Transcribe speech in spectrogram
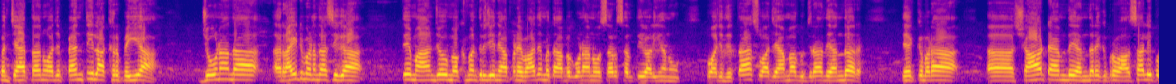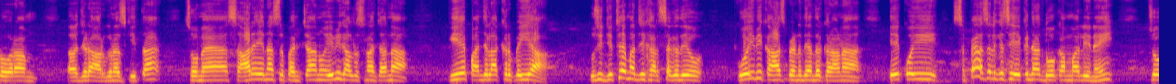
ਪੰਚਾਇਤਾਂ ਨੂੰ ਅੱਜ 35 ਲੱਖ ਰੁਪਈਆ ਜੋ ਉਹਨਾਂ ਦਾ ਰਾਈਟ ਬਣਦਾ ਸੀਗਾ ਤੇ ਮਾਨਯੋਗ ਮੁੱਖ ਮੰਤਰੀ ਜੀ ਨੇ ਆਪਣੇ ਵਾਅਦੇ ਮੁਤਾਬਕ ਉਹਨਾਂ ਨੂੰ ਸਰਵਸੰਮਤੀ ਵਾਲੀਆਂ ਨੂੰ ਉਹ ਅੱਜ ਦਿੱਤਾ। ਸੋ ਅੱਜ ਆਮਾ ਗੁਜਰਾ ਦੇ ਅੰਦਰ ਇੱਕ ਬੜਾ ਸ਼ਾਰਟ ਟਾਈਮ ਦੇ ਅੰਦਰ ਇੱਕ ਪ੍ਰਭਾਵਸ਼ਾਲੀ ਪ੍ਰੋਗਰਾਮ ਜਿਹੜਾ ਆਰਗੇਨਾਈਜ਼ ਕੀਤਾ। ਸੋ ਮੈਂ ਸਾਰੇ ਇਹਨਾਂ ਸਰਪੰਚਾਂ ਨੂੰ ਇਹ ਵੀ ਗੱਲ ਦੱਸਣਾ ਚਾਹਨਾ ਕਿ ਇਹ 5 ਲੱਖ ਰੁਪਈਆ ਤੁਸੀਂ ਜਿੱਥੇ ਮਰਜ਼ੀ ਖਰਚ ਸਕਦੇ ਹੋ, ਕੋਈ ਵੀ ਕਾਸ ਪਿੰਡ ਦੇ ਅੰਦਰ ਕਰਾਣਾ ਇਹ ਕੋਈ ਸਪੈਸ਼ਲ ਕਿਸੇ ਇੱਕ ਜਾਂ ਦੋ ਕੰਮਾਂ ਲਈ ਨਹੀਂ। ਸੋ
